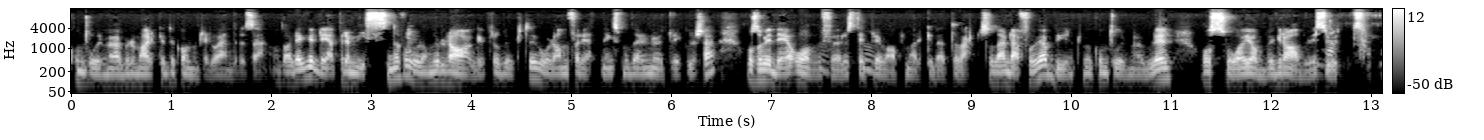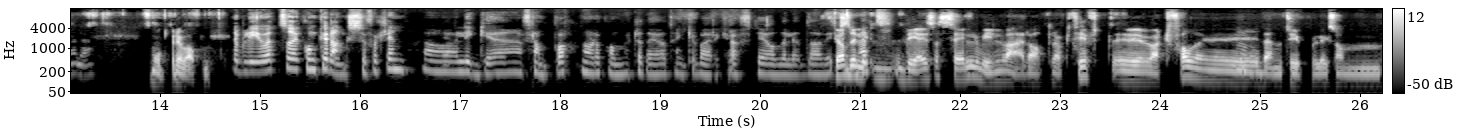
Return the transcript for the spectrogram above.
kontormøbelmarkedet kommer til å endre seg. Og Da legger det premissene for hvordan du lager produkter, hvordan forretningsmodellen utvikler seg, og så vil det overføres til privatmarkedet etter hvert. Så Det er derfor vi har begynt med kontormøbler, og så jobbe gradvis ut mot privaten. Det blir jo et eh, konkurransefortrinn å ligge frampå når det kommer til det å tenke bærekraft i alle ledd av Ja, det, det i seg selv vil være attraktivt, i hvert fall i Mm. den type liksom,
